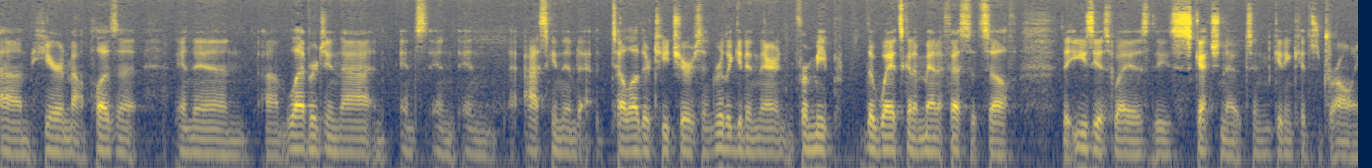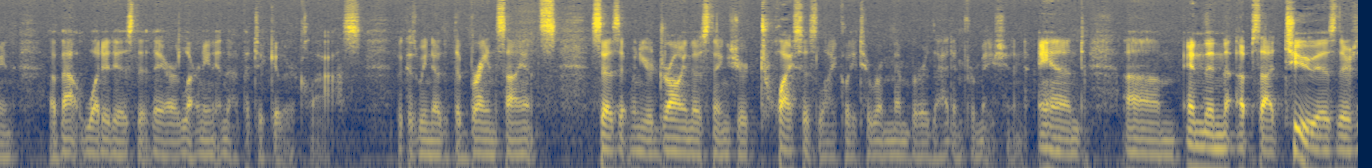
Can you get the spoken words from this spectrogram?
um, here in Mount Pleasant, and then um, leveraging that and, and and and asking them to tell other teachers and really get in there. And for me, the way it's going to manifest itself, the easiest way is these sketch notes and getting kids drawing about what it is that they are learning in that particular class because we know that the brain science says that when you're drawing those things, you're twice as likely to remember that information. And um, and then the upside too is there's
